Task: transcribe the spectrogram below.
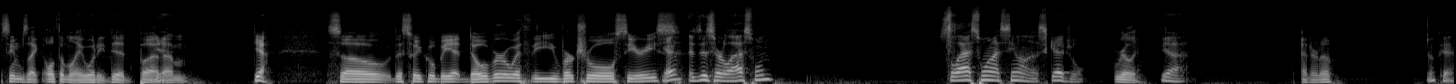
seems like ultimately what he did. But Yeah. um, yeah. So this week we'll be at Dover with the virtual series. Yeah, is this our last one? It's the last one I've seen on the schedule. Really, Yeah. I don't know. Okay.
